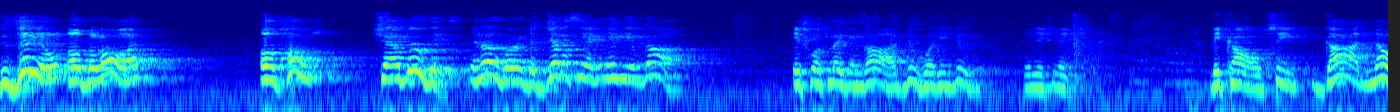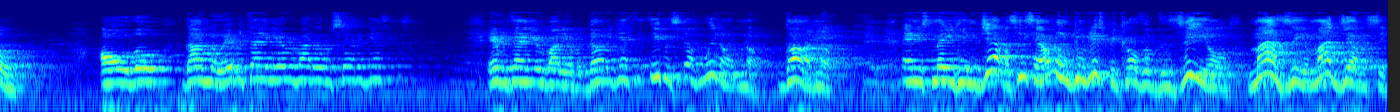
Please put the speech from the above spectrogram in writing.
The zeal of the Lord of hosts shall do this. In other words, the jealousy and envy of God is what's making God do what he do in this ministry. Because, see, God know, although God know everything everybody ever said against us, everything everybody ever done against us, even stuff we don't know, God knows and it's made him jealous. He said, I'm going to do this because of the zeal, my zeal, my jealousy,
